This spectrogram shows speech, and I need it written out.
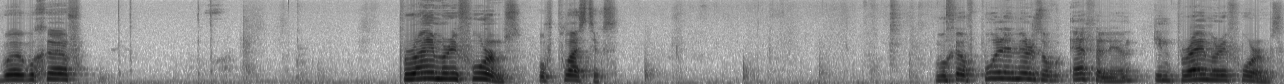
where we have primary forms of plastics. We have polymers of ethylene in primary forms.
